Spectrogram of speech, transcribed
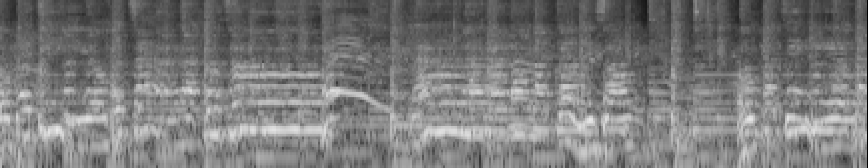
Oh, my dear,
